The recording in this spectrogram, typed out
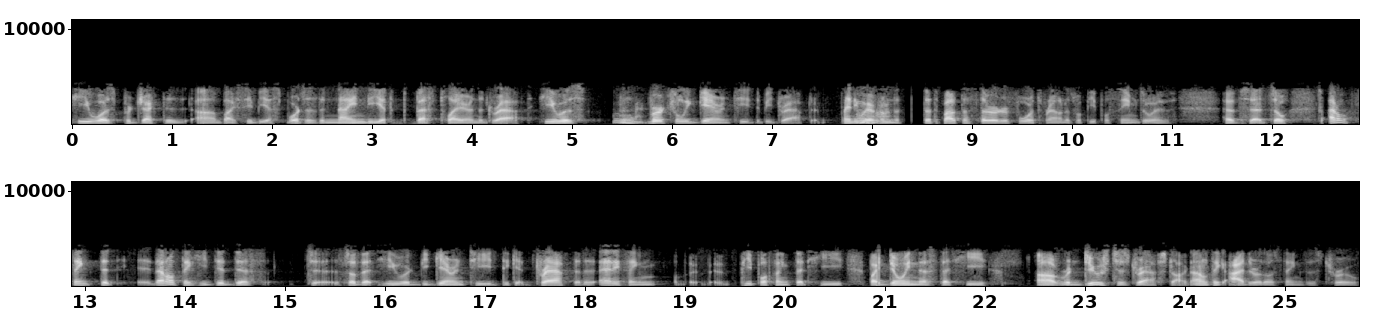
he was projected um, by CBS Sports as the 90th best player in the draft. He was. Virtually guaranteed to be drafted. Anywhere mm-hmm. from the that's about the third or fourth round is what people seem to have have said. So, so I don't think that I don't think he did this to, so that he would be guaranteed to get drafted. Anything, people think that he by doing this that he uh, reduced his draft stock. I don't think either of those things is true.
